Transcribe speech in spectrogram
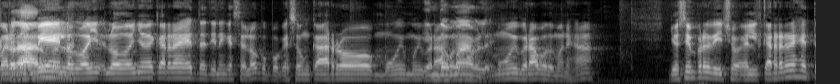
pero claro, también los dueños, los dueños de Carrera GT tienen que ser locos porque es un carro muy, muy bravo. de- Indomable. muy bravo de manejar. Yo siempre he dicho, el Carrera GT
